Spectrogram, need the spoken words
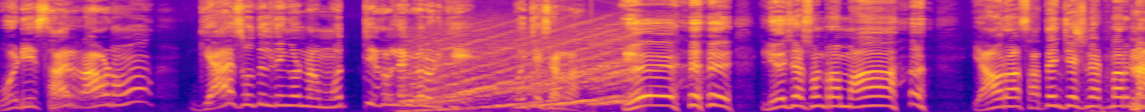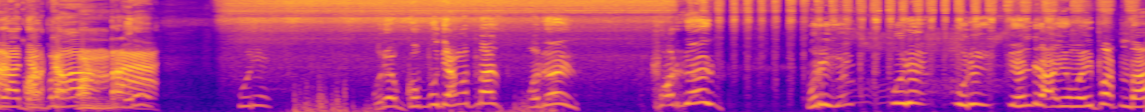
ఓడిసారి రావడం గ్యాస్ వదిలి దింగడు నా మొత్తం ఇతలు దింగలుడికి వచ్చేసాడు రా ఏ లేచేస్తుండ్రమ్మా ఎవరా సత్యం చేసినట్టున్నారు మీరు ఆ దెబ్బలా? ఒరే, ఒరే, ఒరే గొబ్బు దెంగుతున్నా ఒరే ఒరే ఒరే ఒరే ఒరే ఏంటి రాయం అయిపోతుందా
